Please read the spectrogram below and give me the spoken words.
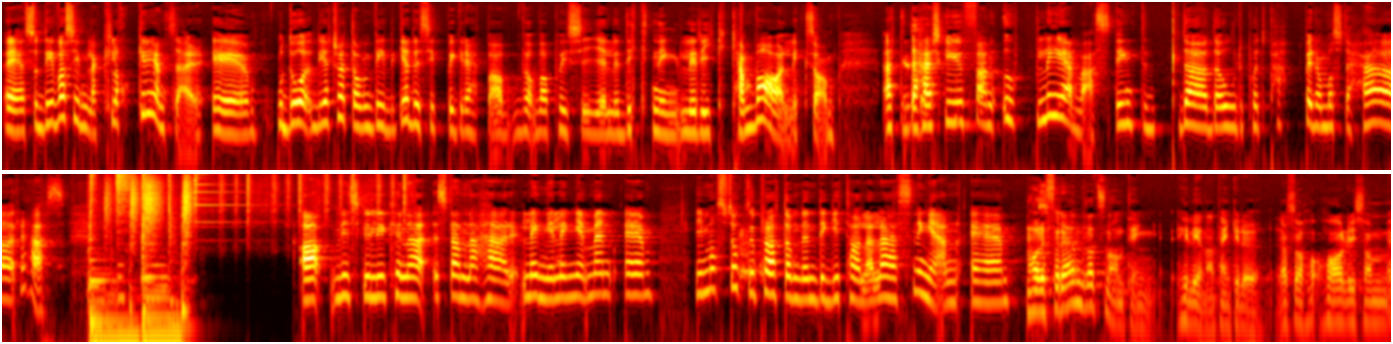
eh, så det var så himla klockrent så eh, och då, jag tror att de vidgade sitt begrepp av vad, vad poesi eller diktning, lyrik kan vara liksom. Att det här ska ju fan upplevas. Det är inte döda ord på ett papper, de måste höras. Ja, vi skulle ju kunna stanna här länge, länge, men eh, vi måste också prata om den digitala läsningen. Eh... Har det förändrats någonting, Helena, tänker du? Alltså, har liksom,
